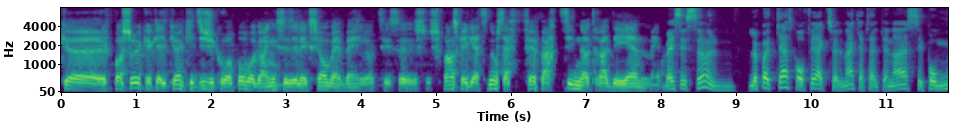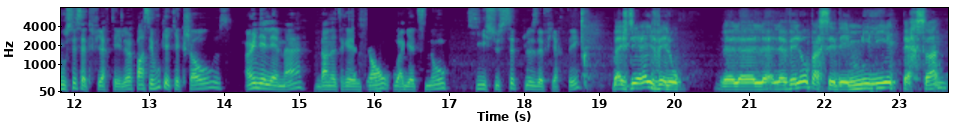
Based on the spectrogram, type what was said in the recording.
que je suis pas sûr que quelqu'un qui dit j'y crois pas va gagner ces élections ben ben là. Je pense que Gatineau, ça fait partie de notre ADN Ben c'est ça. Le podcast qu'on fait actuellement, Capital Plein c'est pour mousser cette fierté-là. Pensez-vous qu'il y a quelque chose, un élément dans notre région ou à Gatineau qui suscite plus de fierté? Ben, je dirais le vélo. Le, vélo, parce que c'est des milliers de personnes.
